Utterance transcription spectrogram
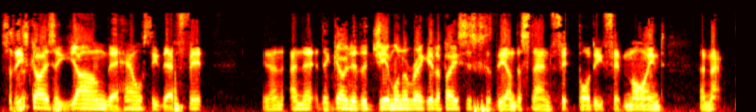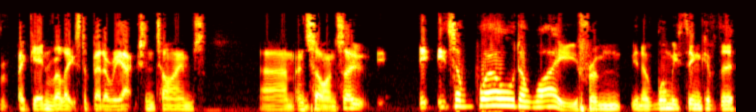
So these guys are young, they're healthy, they're fit, you know, and they're, they're going to the gym on a regular basis because they understand fit body, fit mind, and that again relates to better reaction times um, and so on. So it, it's a world away from you know when we think of the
